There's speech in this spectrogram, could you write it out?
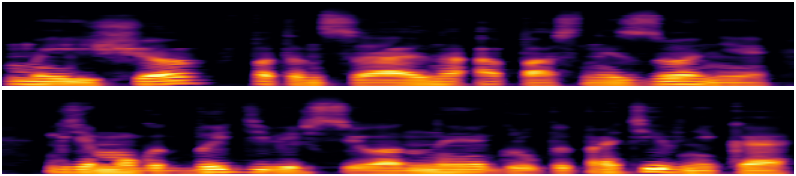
Мы еще в потенциально опасной зоне, где могут быть диверсионные группы противника.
